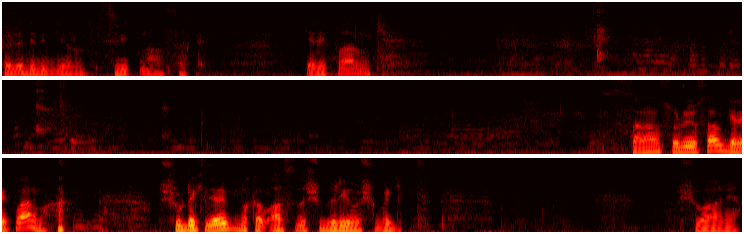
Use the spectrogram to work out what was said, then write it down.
Şöyle de bir diyorum sivit mi alsak? Gerek var mı ki? Sana soruyorsam gerek var mı? Şuradakilere bir bakalım. Aslında şu gri hoşuma gitti. Şu var ya.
